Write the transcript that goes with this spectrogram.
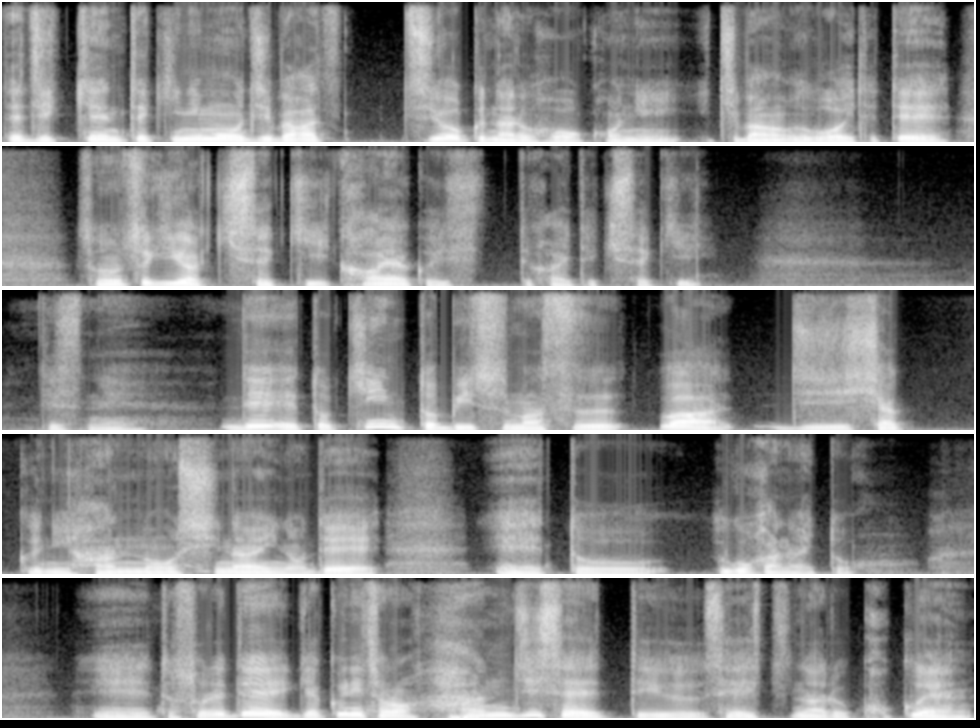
で、実験的にも磁場が強くなる方向に一番動いてて、その次が奇跡、輝く石って書いて奇跡ですね。で、えっと、金とビスマスは磁石に反応しないので、えっと、動かないと。えっと、それで逆にその反磁性っていう性質のある黒鉛、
